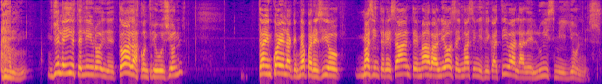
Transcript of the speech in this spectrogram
Yo he leído este libro y de todas las contribuciones, ¿saben cuál es la que me ha parecido más interesante, más valiosa y más significativa? La de Luis Millones,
